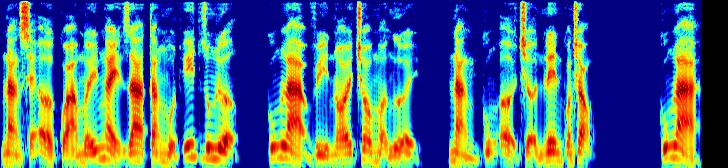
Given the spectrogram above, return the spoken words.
nàng sẽ ở quá mấy ngày gia tăng một ít dung lượng, cũng là vì nói cho mọi người, nàng cũng ở trở nên quan trọng. Cũng là,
